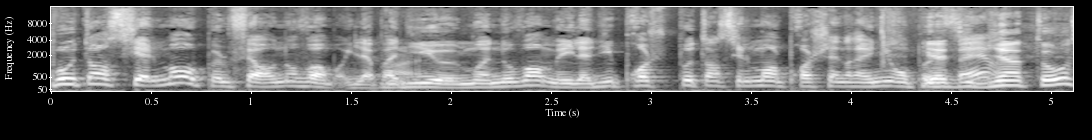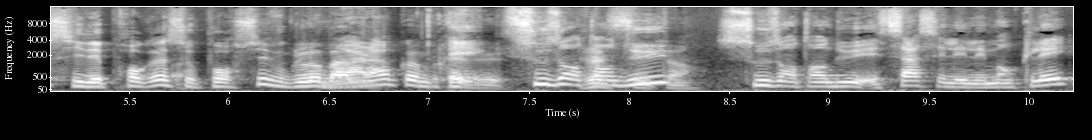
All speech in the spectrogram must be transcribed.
potentiellement, on peut le faire en novembre. Il n'a pas dit euh, mois de novembre, mais il a dit proche, potentiellement, la prochaine réunion, on peut le faire. Il a dit bientôt si les progrès se poursuivent globalement comme prévu. Et sous-entendu, hein. sous-entendu, et ça c'est l'élément clé,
